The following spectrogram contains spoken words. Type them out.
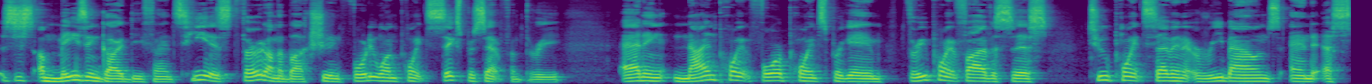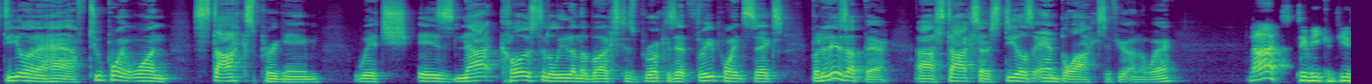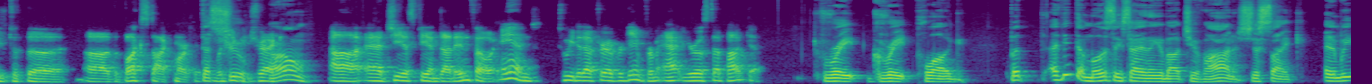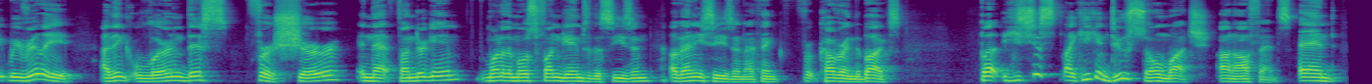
It's just amazing guard defense. He is third on the Bucks, shooting 41.6% from three, adding 9.4 points per game, 3.5 assists, 2.7 rebounds, and a steal and a half, 2.1 stocks per game, which is not close to the lead on the Bucks because Brook is at 3.6, but it is up there. Uh, stocks are steals and blocks, if you're unaware not to be confused with the uh, the buck stock market. That's which true. You can track, oh. uh, at gspn.info and tweeted after every game from at Eurostep Podcast. Great, great plug. But I think the most exciting thing about Jevon is just like, and we we really I think learned this for sure in that Thunder game, one of the most fun games of the season of any season. I think for covering the Bucks. But he's just like he can do so much on offense and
